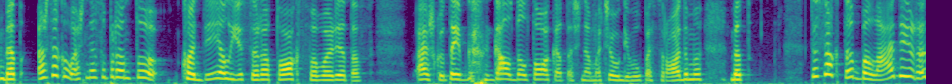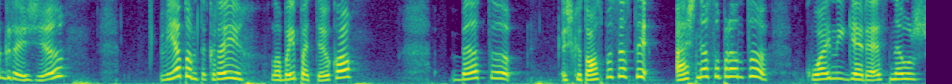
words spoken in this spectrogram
Bet aš sakau, aš nesuprantu, kodėl jis yra toks favoritas. Aišku, taip, gal dėl to, kad aš nemačiau gyvų pasirodymų, bet tiesiog ta baladė yra graži, vietom tikrai labai patiko, bet e, iš kitos pusės tai aš nesuprantu, kuo jinai geresnė už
